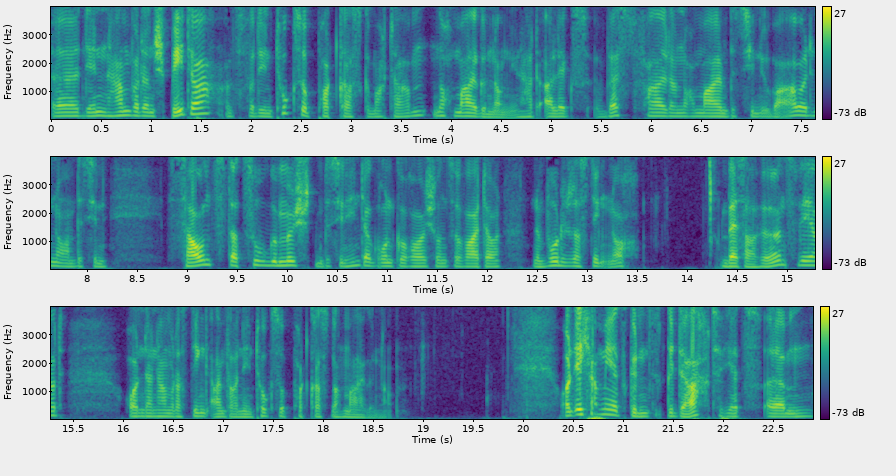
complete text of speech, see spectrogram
äh, den haben wir dann später, als wir den Tuxo-Podcast gemacht haben, nochmal genommen. Den hat Alex Westphal dann nochmal ein bisschen überarbeitet, noch ein bisschen Sounds dazu gemischt, ein bisschen Hintergrundgeräusche und so weiter. Dann wurde das Ding noch besser hörenswert. Und dann haben wir das Ding einfach in den Tuxo-Podcast nochmal genommen. Und ich habe mir jetzt gedacht, jetzt, ähm,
